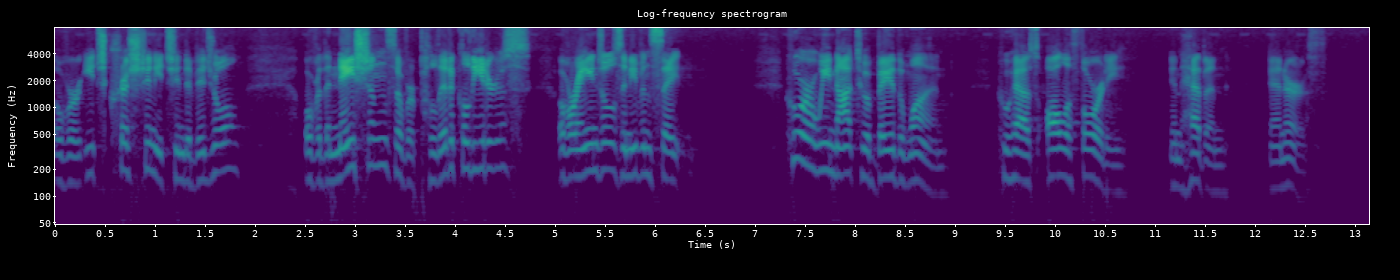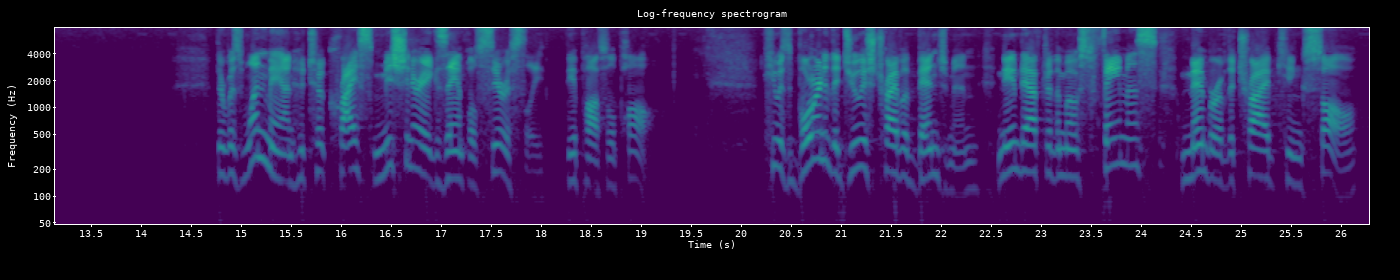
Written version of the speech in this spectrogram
over each Christian, each individual, over the nations, over political leaders, over angels, and even Satan. Who are we not to obey the one who has all authority in heaven and earth? There was one man who took Christ's missionary example seriously, the Apostle Paul. He was born in the Jewish tribe of Benjamin, named after the most famous member of the tribe, King Saul.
